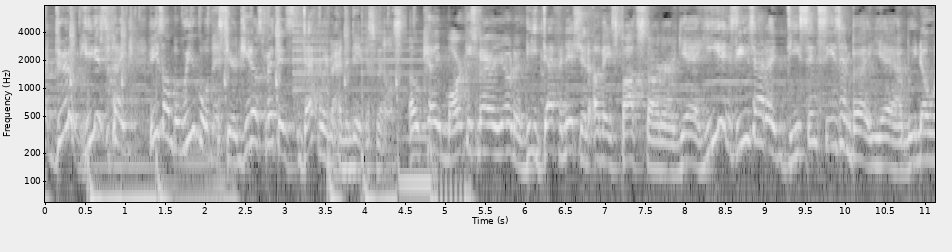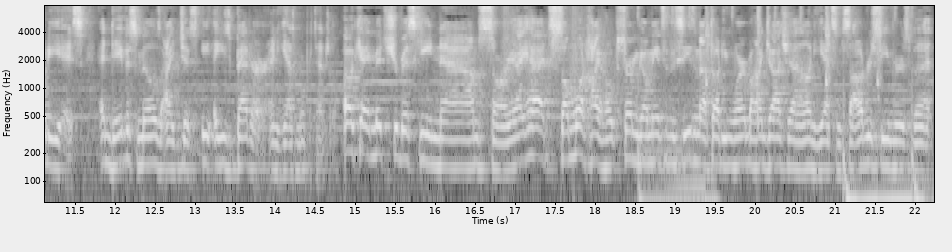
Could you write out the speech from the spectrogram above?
But dude, he's like, he's unbelievable this year. Geno Smith is definitely better than Davis Mills. Okay, Marcus Mariota, the definition of a spot starter. Yeah, he is. He's had a decent season, but yeah, we know what he is. And Davis Mills, I just, he, he's better and he has more potential. Okay, Mitch Trubisky, nah, I'm sorry. I had somewhat high hopes for him going into the season. I thought he learned behind Josh Allen. He had some solid receivers, but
